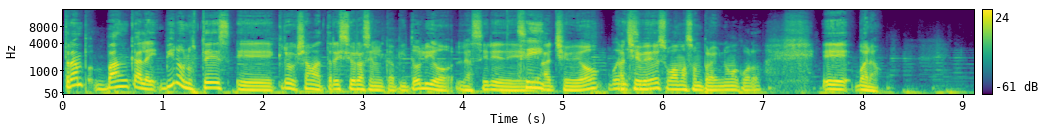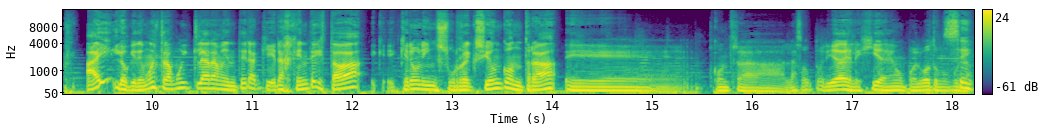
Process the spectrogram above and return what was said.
Trump banca la... ¿Vieron ustedes, eh, creo que se llama 13 horas en el Capitolio, la serie de Sí. HBO? Buenísimo. HBO es o Amazon Prime, no me acuerdo. Eh, bueno, ahí lo que demuestra muy claramente era que era gente que estaba, que que era una insurrección contra, eh, contra las autoridades elegidas digamos, por el voto popular. Sí.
